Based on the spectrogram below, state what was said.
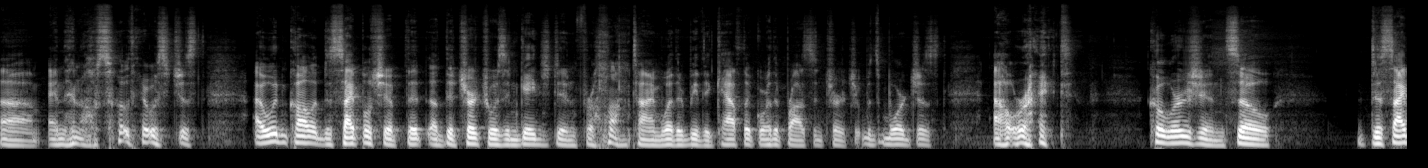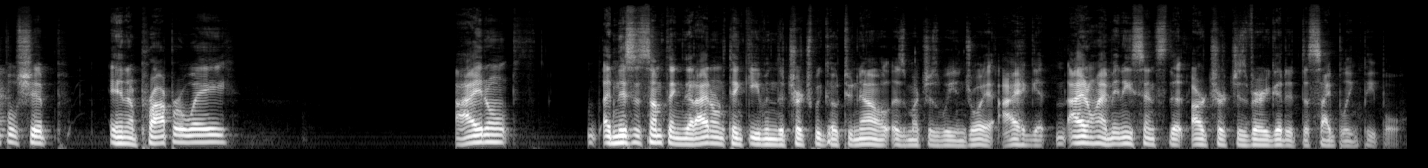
um and then also there was just i wouldn't call it discipleship that uh, the church was engaged in for a long time whether it be the catholic or the protestant church it was more just outright coercion so discipleship in a proper way i don't and this is something that I don't think even the church we go to now, as much as we enjoy it, I get I don't have any sense that our church is very good at discipling people.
